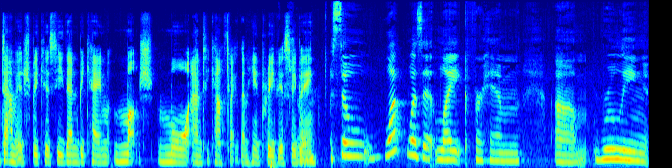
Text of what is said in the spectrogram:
damaged because he then became much more anti-Catholic than he had previously sure. been. So, what was it like for him um, ruling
